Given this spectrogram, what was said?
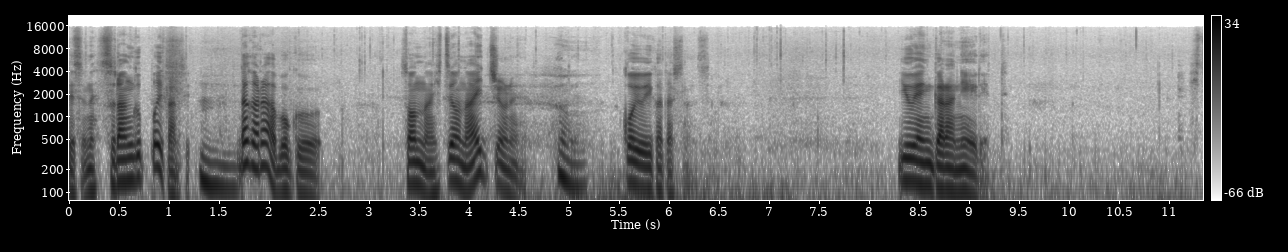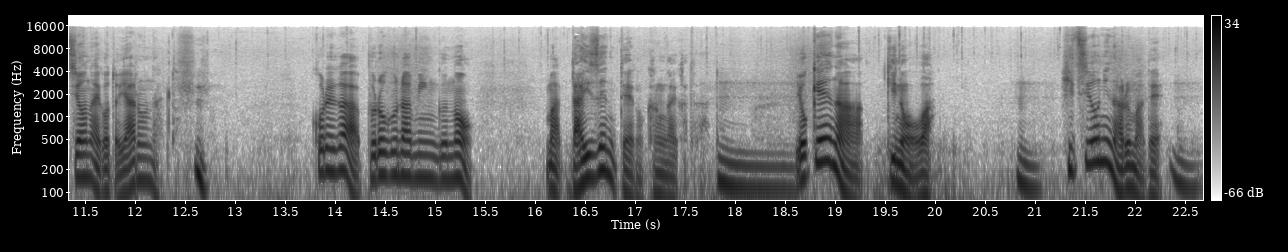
ですよね。スラングっぽい感じ。うん。だから僕そんなん必要ないっちゅうねんうん。こういう言い方したんですよ You ain't gonna need it 必要ないことやるなと。うん。これがプログラミングの、まあ、大前提の考え方だと。うん。余計な機能はうん。必要になるまでうん。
